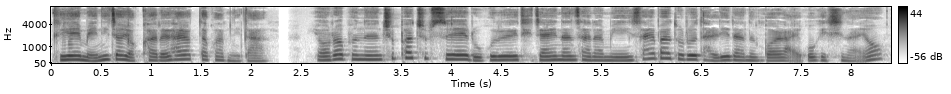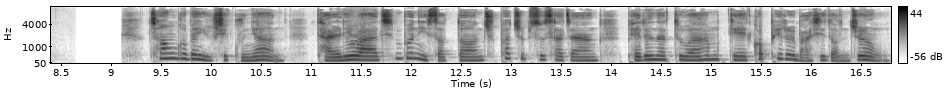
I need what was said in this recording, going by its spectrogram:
그의 매니저 역할을 하였다고 합니다. 여러분은 추파춥스의 로고를 디자인한 사람이 살바도르 달리라는 걸 알고 계시나요? 1969년 달리와 친분이 있었던 추파춥스 사장 베르나트와 함께 커피를 마시던 중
